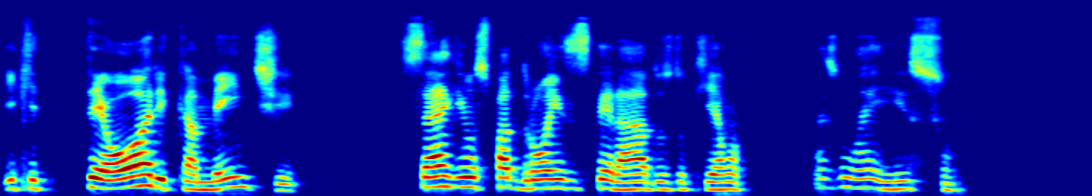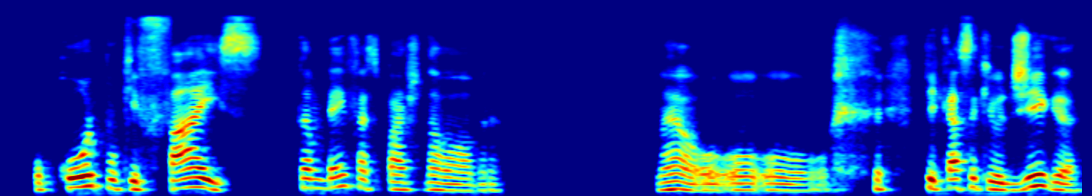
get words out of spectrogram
e que, teoricamente, seguem os padrões esperados do que é uma... Mas não é isso. O corpo que faz também faz parte da obra. Né? O, o, o... Picasso que o diga,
